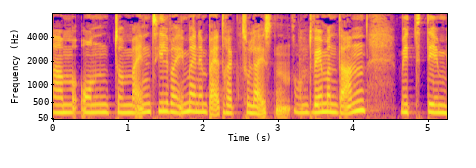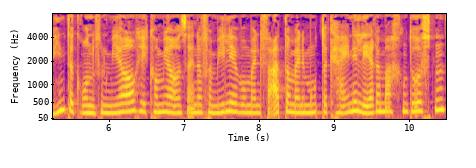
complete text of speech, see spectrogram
und mein Ziel war immer, einen Beitrag zu leisten. Und wenn man dann mit dem Hintergrund von mir auch, ich komme ja aus einer Familie, wo mein Vater und meine Mutter keine Lehre machen durften,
